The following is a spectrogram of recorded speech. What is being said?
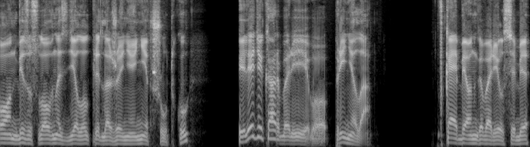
Он, безусловно, сделал предложение не в шутку, и леди Карбери его приняла. В кэбе он говорил себе,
